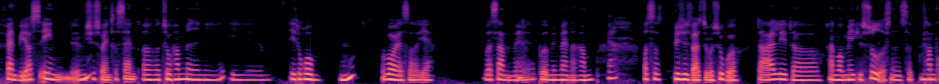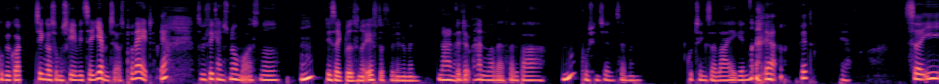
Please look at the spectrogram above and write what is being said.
fandt vi også en, øh, vi Mhm. synes var interessant, og tog ham med ind i, i øh, et rum, Mhm. hvor jeg så, ja, var sammen med ja. både min mand og ham. Ja. Og så, vi synes faktisk, det var super dejligt, og han var mega sød, og sådan, så mm. ham kunne vi godt tænke os at måske invitere hjem til os privat. Ja. Så vi fik hans nummer og sådan noget. Mhm. Det er så ikke blevet sådan noget efterfølgende, men Nej, nej. det, han var i hvert fald bare Mhm. potentielt til, at man kunne tænke sig at lege igen. Ja, fedt. Ja. Så I,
